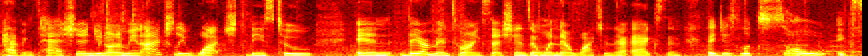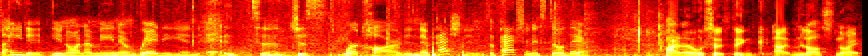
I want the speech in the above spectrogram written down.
having passion, you know what I mean? I actually watched these two in their mentoring sessions and when they're watching their acts and they just look so excited, you know what I mean, and ready and, and to just work hard and they're passionate. The passion is still there. I also think, um, last night,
